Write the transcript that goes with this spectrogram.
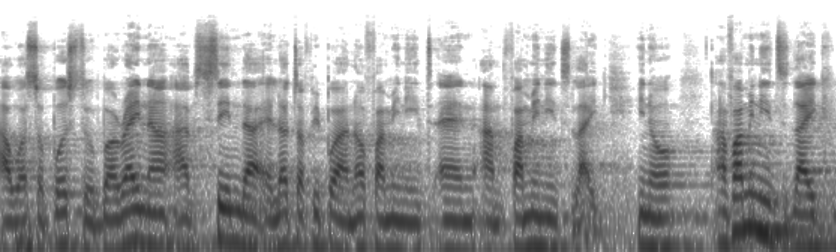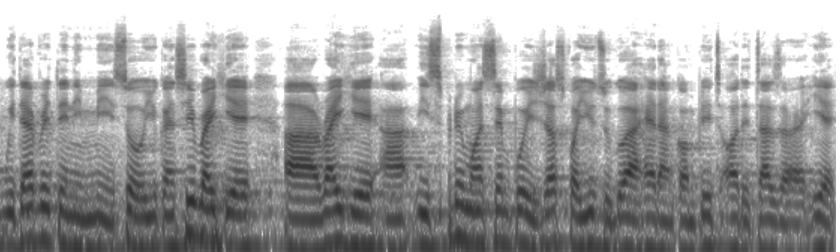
I was supposed to. But right now, I've seen that a lot of people are not farming it, and I'm farming it like you know I'm farming it like with everything in me. So you can see right here, uh, right here, uh, it's pretty much simple. It's just for you to go ahead and complete all the tasks that are here.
